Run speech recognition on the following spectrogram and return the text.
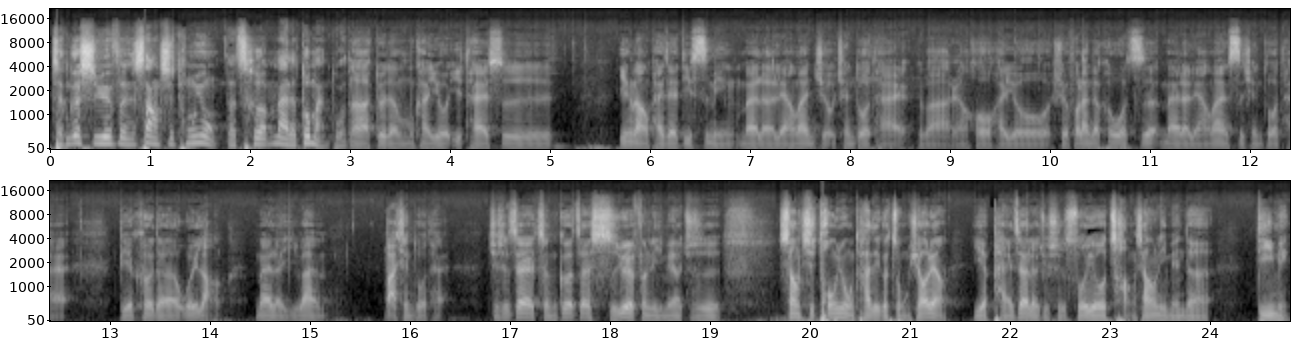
整个十月份上汽通用的车卖的都蛮多的，啊，对的，我们看有一台是英朗排在第四名，卖了两万九千多台，对吧？然后还有雪佛兰的科沃兹卖了两万四千多台，别克的威朗卖了一万八千多台。其实，在整个在十月份里面啊，就是上汽通用它的一个总销量也排在了就是所有厂商里面的第一名。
